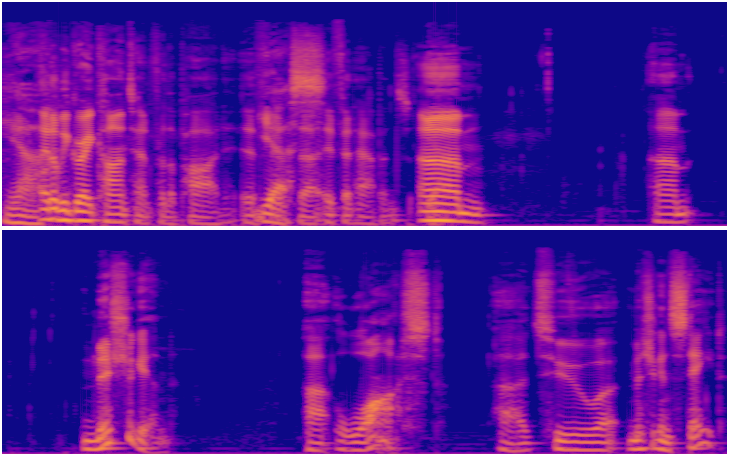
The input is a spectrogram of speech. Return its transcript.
Yeah. it'll be great content for the pod if Yes. it, uh, if it happens. Um, um, Michigan uh, lost uh, to uh, Michigan State.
